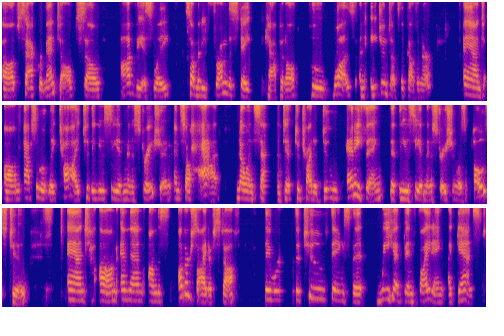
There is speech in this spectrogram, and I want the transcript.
of Sacramento. So obviously, somebody from the state capital who was an agent of the governor and um, absolutely tied to the UC administration, and so had no incentive to try to do anything that the UC administration was opposed to. And um, and then on the other side of stuff, they were the two things that we had been fighting against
